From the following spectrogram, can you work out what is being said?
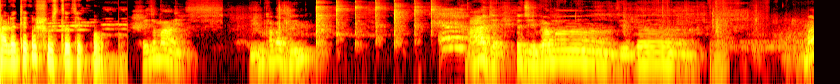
ভালো থেকো সুস্থ থেকো। এই যে মাই ডিম খাবার ডিম? এ জেব্রা মা জেব্রা। মা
